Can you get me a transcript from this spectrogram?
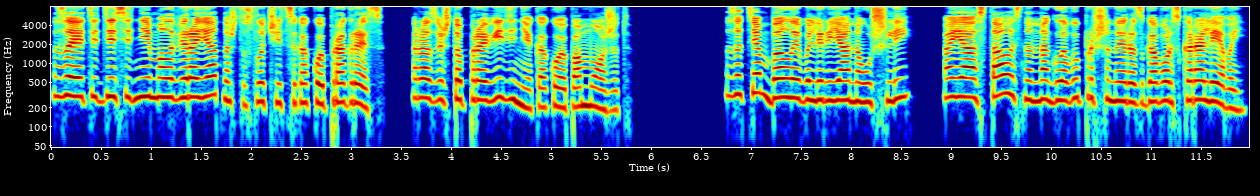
за эти десять дней маловероятно, что случится какой прогресс, разве что провидение какое поможет». Затем Белла и Валерьяна ушли, а я осталась на нагло выпрошенный разговор с королевой.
